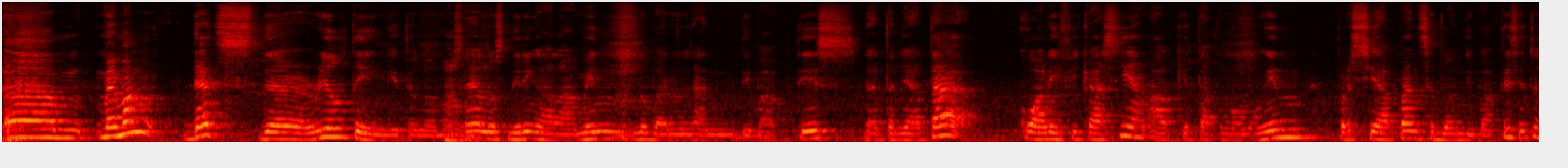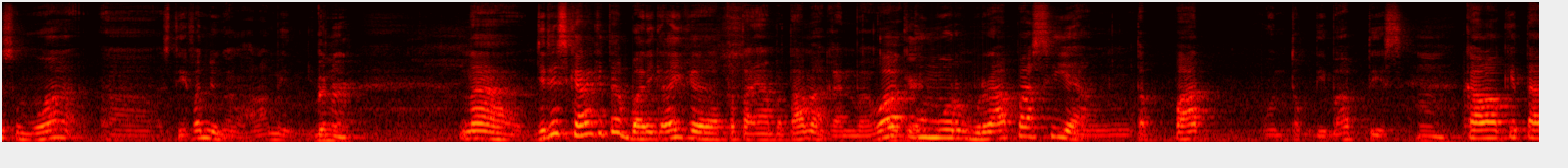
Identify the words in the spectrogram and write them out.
em, memang that's the real thing gitu loh maksudnya lu sendiri ngalamin lu barusan dibaptis dan ternyata kualifikasi yang Alkitab ngomongin persiapan sebelum dibaptis itu semua eh, Stephen juga ngalamin gitu. bener Nah, jadi sekarang kita balik lagi ke pertanyaan pertama kan bahwa Oke. umur berapa sih yang tepat untuk dibaptis? Hmm. Kalau kita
